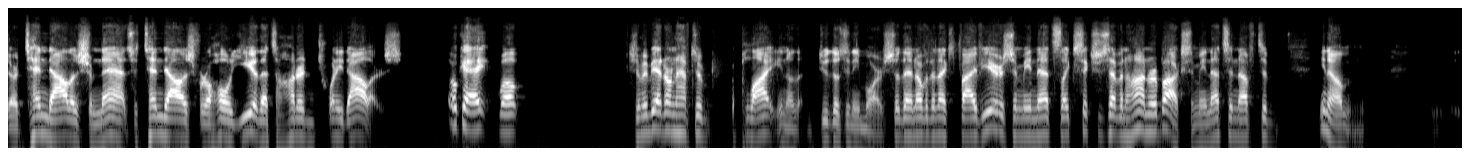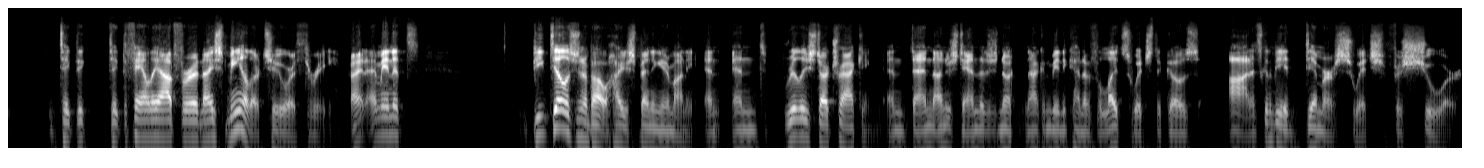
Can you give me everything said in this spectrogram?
or ten dollars from that. So ten dollars for a whole year. That's hundred and twenty dollars. Okay, well, so maybe I don't have to apply, you know, do those anymore. So then over the next five years, I mean, that's like six or seven hundred bucks. I mean, that's enough to, you know, take the take the family out for a nice meal or two or three, right? I mean, it's be diligent about how you're spending your money and and really start tracking and then understand that there's no, not going to be any kind of light switch that goes on. It's going to be a dimmer switch for sure.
